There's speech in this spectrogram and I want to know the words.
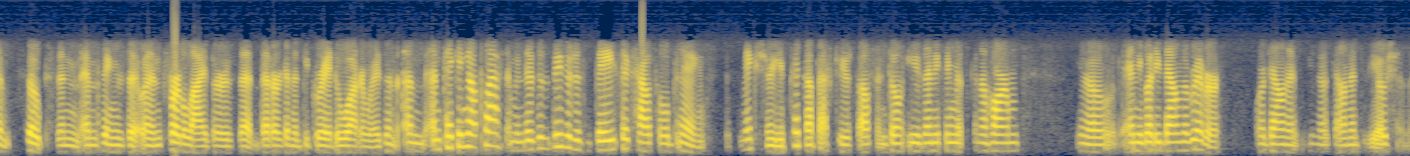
um, soaps and, and things that and fertilizers that, that are going to degrade the waterways, and, and and picking up plastic. I mean, just, these are just basic household things. Just make sure you pick up after yourself and don't use anything that's going to harm, you know, anybody down the river or down it, you know, down into the ocean.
